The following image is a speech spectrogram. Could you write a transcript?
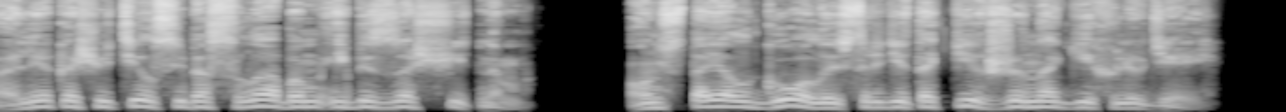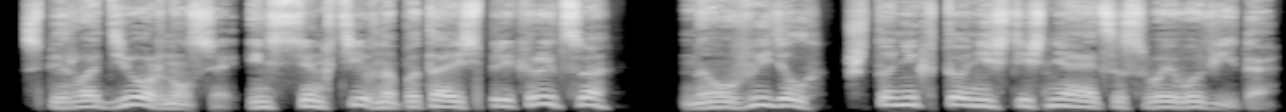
Олег ощутил себя слабым и беззащитным. Он стоял голый среди таких же ногих людей. Сперва дернулся, инстинктивно пытаясь прикрыться, но увидел, что никто не стесняется своего вида.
